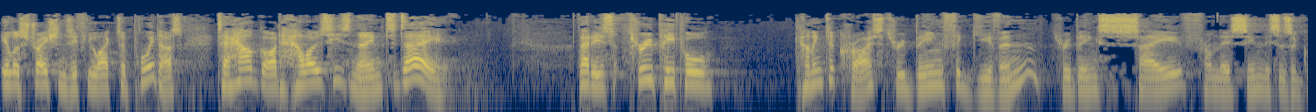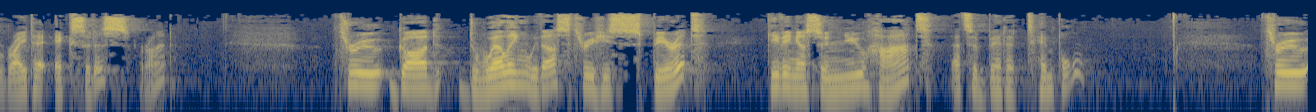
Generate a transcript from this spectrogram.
illustrations, if you like, to point us to how God hallows his name today. That is, through people coming to Christ, through being forgiven, through being saved from their sin. This is a greater exodus, right? Through God dwelling with us through His Spirit, giving us a new heart. That's a better temple. Through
